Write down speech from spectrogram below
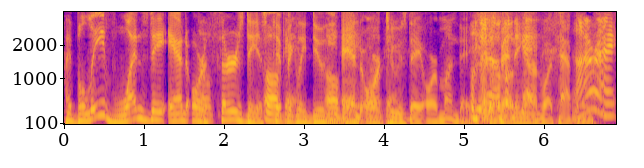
I believe Wednesday and or Thursday is Okay. typically Doogie. Okay. And or Tuesday or Monday, depending okay. on what's happening. All right,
